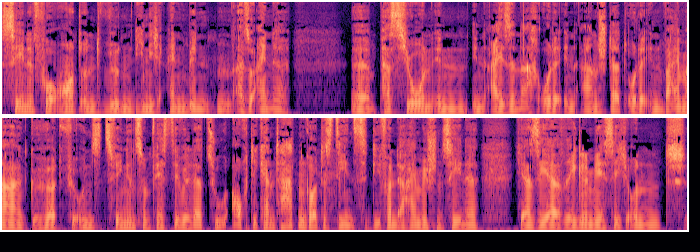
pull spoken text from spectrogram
Szene vor Ort und würden die nicht einbinden. Also eine äh, Passion in, in Eisenach oder in Arnstadt oder in Weimar gehört für uns zwingend zum Festival dazu. Auch die Kantatengottesdienste, die von der heimischen Szene ja sehr regelmäßig und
